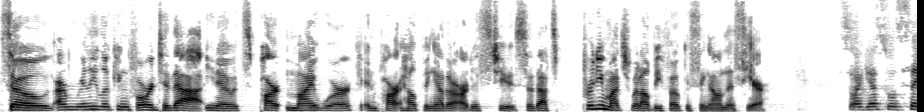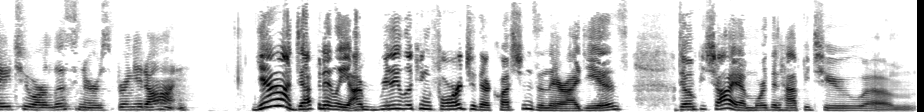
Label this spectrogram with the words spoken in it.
So I'm really looking forward to that. You know, it's part my work and part helping other artists too. So that's pretty much what I'll be focusing on this year. So I guess we'll say to our listeners, bring it on. Yeah, definitely. I'm really looking forward to their questions and their ideas. Don't be shy. I'm more than happy to, um,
